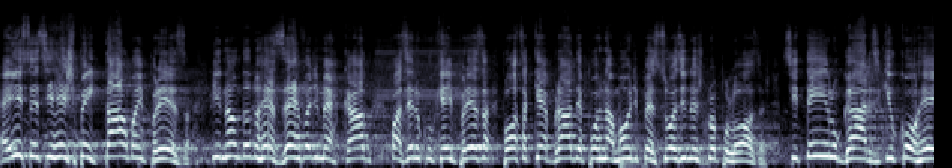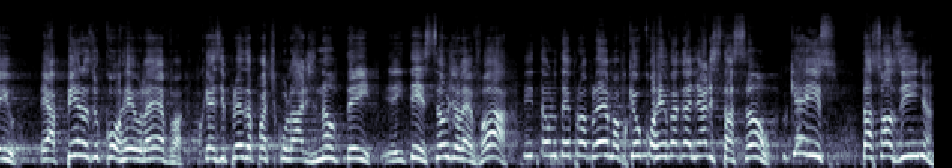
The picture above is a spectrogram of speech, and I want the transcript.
É isso é se respeitar uma empresa. E não dando reserva de mercado, fazendo com que a empresa possa quebrar depois na mão de pessoas inescrupulosas. Se tem lugares que o correio é apenas o correio leva, porque as empresas particulares não têm intenção de levar, então não tem problema, porque o correio vai ganhar estação. O que é isso? Está sozinha.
